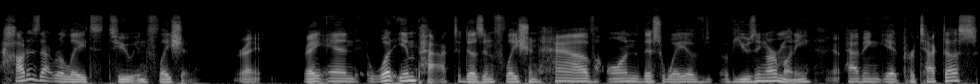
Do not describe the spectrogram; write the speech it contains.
how does that relate to inflation? Right. Right? And what impact does inflation have on this way of, of using our money yep. having it protect us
